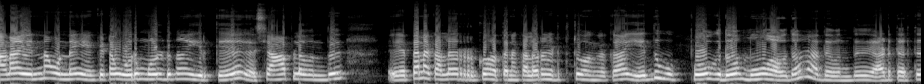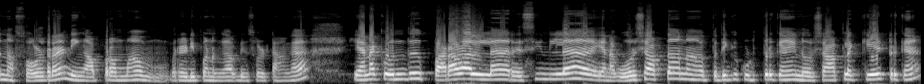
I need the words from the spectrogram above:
ஆனால் என்ன ஒன்று என்கிட்ட ஒரு மோல்டு தான் இருக்குது ஷாப்பில் வந்து எத்தனை கலர் இருக்கோ அத்தனை கலரும் எடுத்துகிட்டு வாங்கக்கா. எது போகுதோ மூவ் ஆகுதோ அதை வந்து அடுத்தடுத்து நான் சொல்கிறேன் நீங்கள் அப்புறமா ரெடி பண்ணுங்கள் அப்படின்னு சொல்லிட்டாங்க. எனக்கு வந்து பரவாயில்ல ரெசினில் எனக்கு ஒரு ஷாப் தான் நான் இப்போதைக்கு கொடுத்துருக்கேன். இன்னொரு ஷாப்பில் கேட்டிருக்கேன்.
